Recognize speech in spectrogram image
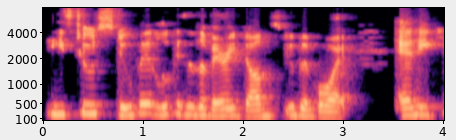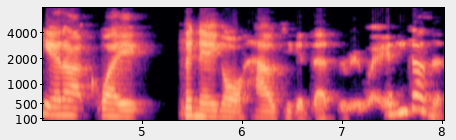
he's too stupid. Lucas is a very dumb, stupid boy. And he cannot quite finagle how to get that three way. And he doesn't.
